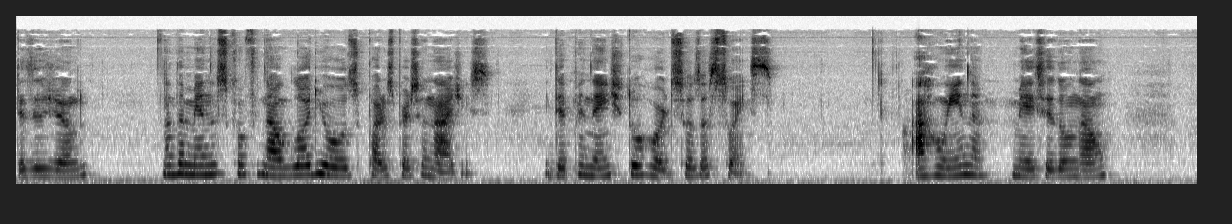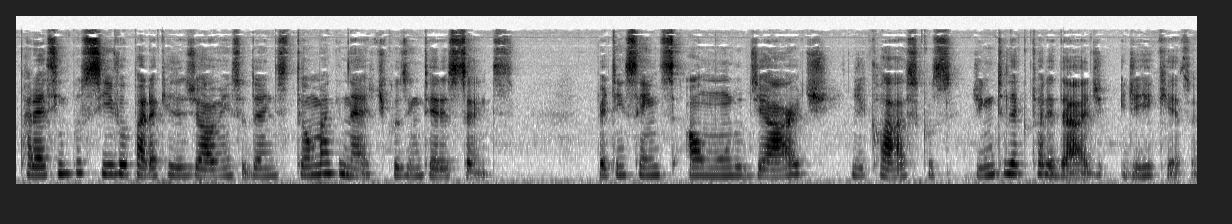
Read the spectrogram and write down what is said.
desejando, nada menos que um final glorioso para os personagens, independente do horror de suas ações. A ruína, merecida ou não, parece impossível para aqueles jovens estudantes tão magnéticos e interessantes, pertencentes ao mundo de arte, de clássicos, de intelectualidade e de riqueza.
